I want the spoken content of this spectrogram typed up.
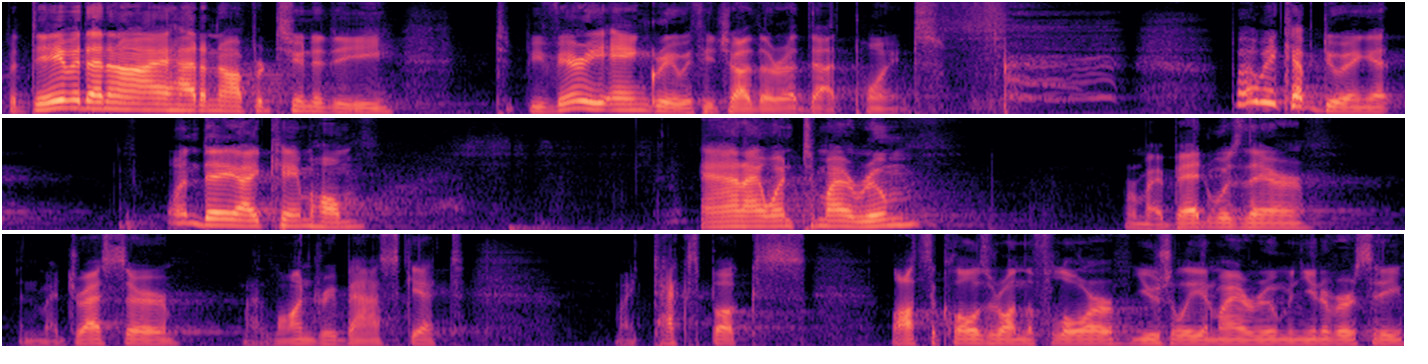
But David and I had an opportunity to be very angry with each other at that point. But we kept doing it. One day I came home and I went to my room where my bed was there, and my dresser, my laundry basket, my textbooks. Lots of clothes were on the floor, usually in my room in university.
